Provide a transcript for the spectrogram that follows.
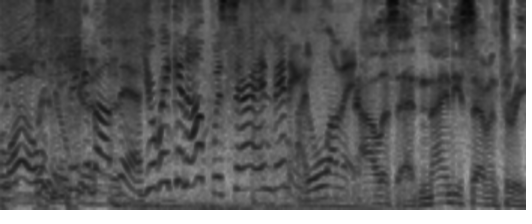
Hello. Listen, think about this. You're waking up with Sarah and Vinny. I love it. Alice at 97.3.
